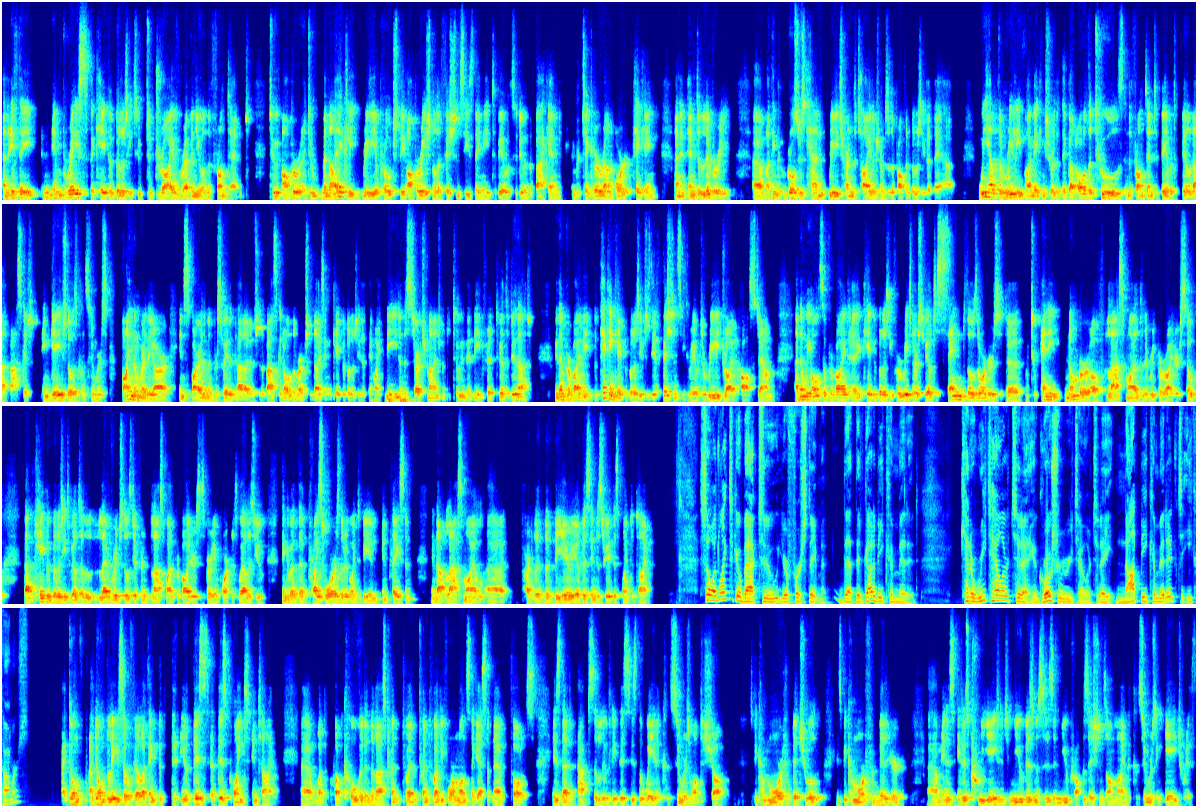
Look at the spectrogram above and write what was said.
And if they embrace the capability to, to drive revenue on the front end, to operate, to maniacally really approach the operational efficiencies they need to be able to do in the back end, in particular around order picking and, and delivery, um, I think grocers can really turn the tide in terms of the profitability that they have we help them really by making sure that they've got all of the tools in the front end to be able to build that basket, engage those consumers, find them where they are, inspire them and persuade them to add items to the basket, all of the merchandising capability that they might need and the search management and tooling they need for it to be able to do that. We then provide the, the picking capability, which is the efficiency to be able to really drive costs down. And then we also provide a capability for retailers to be able to send those orders uh, to any number of last mile delivery providers. So that capability to be able to leverage those different last mile providers is very important as well as you think about the price wars that are going to be in, in place in, in that last mile uh, part of the, the, the area of this industry at this point in time. So I'd like to go back to your first statement that they've got to be committed. Can a retailer today, a grocery retailer today, not be committed to e-commerce? I don't. I don't believe so, Phil. I think that you know this at this point in time, um, what what COVID in the last 20, 20, 24 months, I guess, have now taught us is that absolutely this is the way that consumers want to shop. It's become more habitual. It's become more familiar. Um, it, is, it has created new businesses and new propositions online that consumers engage with.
